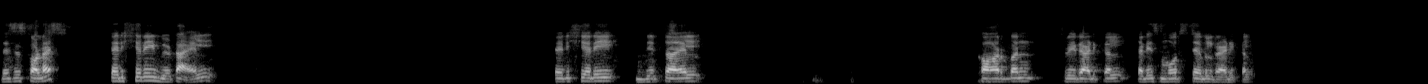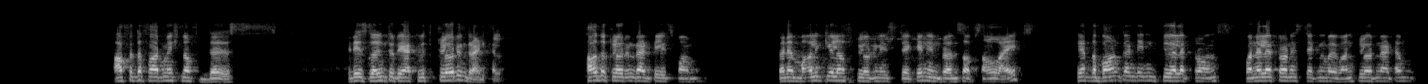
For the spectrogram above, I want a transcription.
This is called as tertiary butyl, tertiary butyl carbon free radical, that is more stable radical. After the formation of this, it is going to react with chlorine radical. How the chlorine radical is formed? When a molecule of chlorine is taken in presence of sunlight, here the bond containing two electrons, one electron is taken by one chlorine atom,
